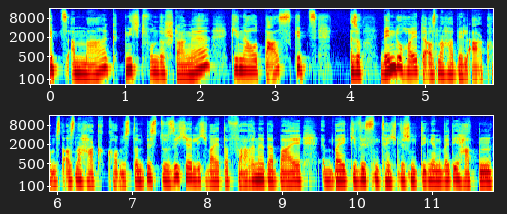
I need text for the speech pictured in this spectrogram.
gibt's am Markt nicht von der Stange. Genau das gibt's. Also, wenn du heute aus einer HBLA kommst, aus einer Hack kommst, dann bist du sicherlich weiter vorne dabei äh, bei gewissen technischen Dingen, weil die hatten,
